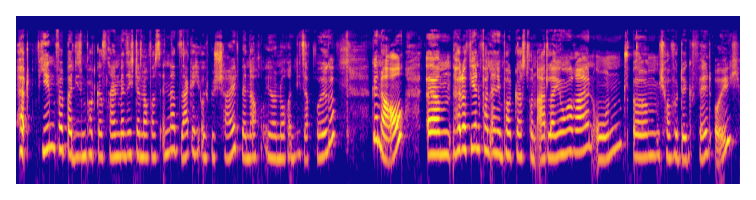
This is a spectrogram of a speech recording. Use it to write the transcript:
Hört auf jeden Fall bei diesem Podcast rein. Wenn sich dann noch was ändert, sage ich euch Bescheid, wenn auch ihr noch in dieser Folge. Genau. Ähm, hört auf jeden Fall in den Podcast von Adlerjunge rein und ähm, ich hoffe, der gefällt euch.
